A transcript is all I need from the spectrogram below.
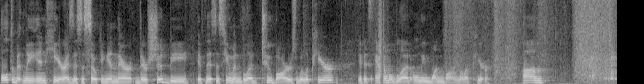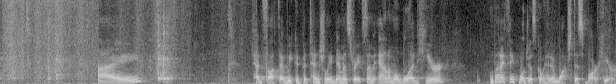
ultimately in here, as this is soaking in there, there should be, if this is human blood, two bars will appear. If it's animal blood, only one bar will appear. Um, I had thought that we could potentially demonstrate some animal blood here, but I think we'll just go ahead and watch this bar here.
